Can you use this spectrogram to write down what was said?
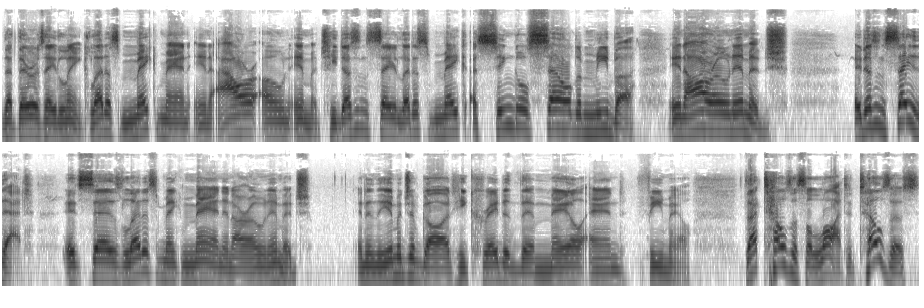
that there is a link. Let us make man in our own image. He doesn't say, let us make a single celled amoeba in our own image. It doesn't say that. It says, let us make man in our own image. And in the image of God, he created them male and female. That tells us a lot. It tells us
